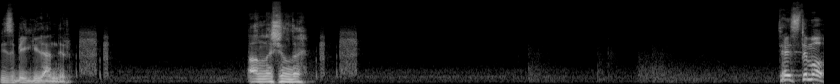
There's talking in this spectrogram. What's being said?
Bizi bilgilendirin. Anlaşıldı. Teslim ol.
